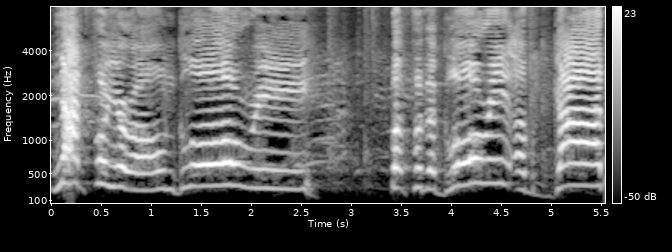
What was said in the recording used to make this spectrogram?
not for your own glory, but for the glory of God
